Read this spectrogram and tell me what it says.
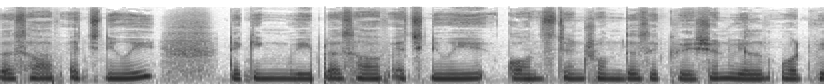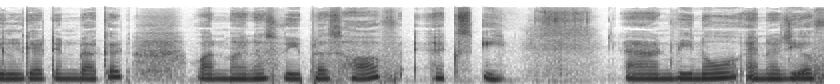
plus half h nu e. Taking v plus half h nu e constant from this equation will what we'll get in bracket? 1 minus v plus half x e. And we know energy of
